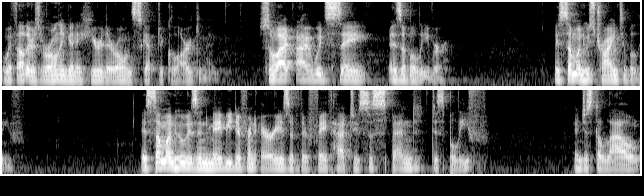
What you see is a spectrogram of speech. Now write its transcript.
with others, we're only going to hear their own skeptical argument. So I, I would say, as a believer, as someone who's trying to believe, as someone who is in maybe different areas of their faith had to suspend disbelief and just allow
